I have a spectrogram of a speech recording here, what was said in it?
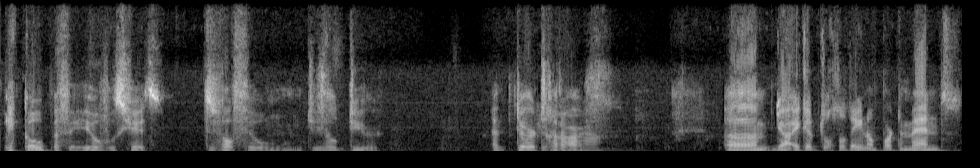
Ik koop even heel veel shit. Het is wel veel, man. het is wel duur. En third garage. Ehm, ja, ik heb toch dat één appartement.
